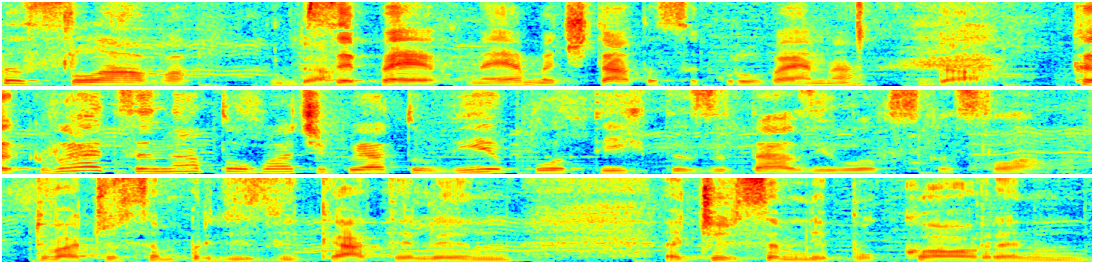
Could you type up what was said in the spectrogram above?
Лъската слава Да. се пее в нея, мечтата съкровена. Да. Каква е цената обаче, която вие платихте за тази лъвска слава? Това, че съм предизвикателен, че съм непокорен,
